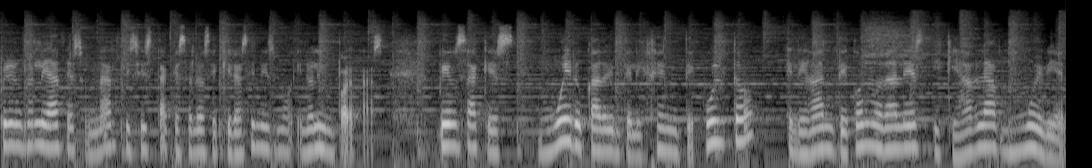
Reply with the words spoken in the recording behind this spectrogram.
Pero en realidad es un narcisista que solo se quiere a sí mismo y no le importas. Piensa que es muy educado, inteligente, culto, elegante, con modales y que habla muy bien.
